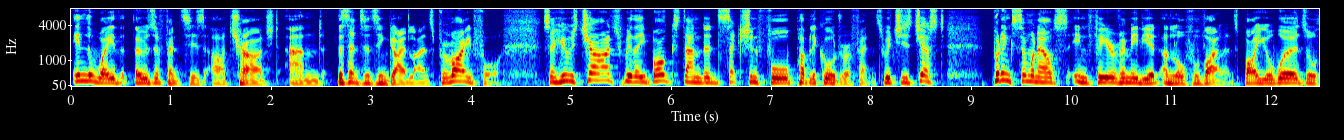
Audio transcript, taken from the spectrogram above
in the way that those offences are charged and the sentencing guidelines provide for. So he was charged with a bog standard Section 4 public order offence, which is just putting someone else in fear of immediate unlawful violence by your words or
